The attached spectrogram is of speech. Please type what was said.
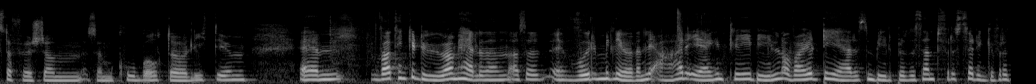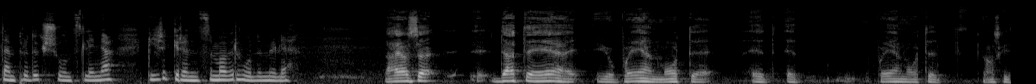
stoffer som, som kobolt og litium. Um, hva tenker du om hele den altså, eh, Hvor miljøvennlig er egentlig bilen, og hva gjør dere som bilprodusent for å sørge for at den produksjonslinja blir så grønn som overhodet mulig? Nei, altså, dette er jo på en måte et, et, på en måte et ganske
